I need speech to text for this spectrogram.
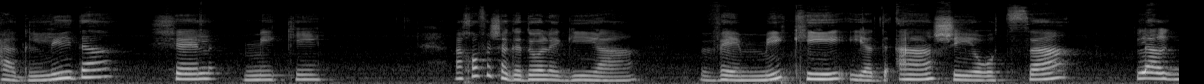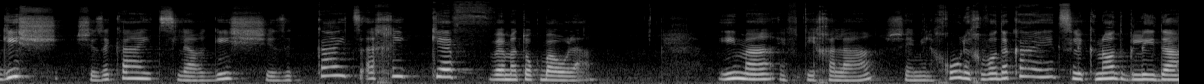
הגלידה של מיקי. החופש הגדול הגיע, ומיקי ידעה שהיא רוצה להרגיש שזה קיץ, להרגיש שזה קיץ הכי כיף ומתוק בעולם. אמא הבטיחה לה שהם ילכו לכבוד הקיץ לקנות גלידה,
